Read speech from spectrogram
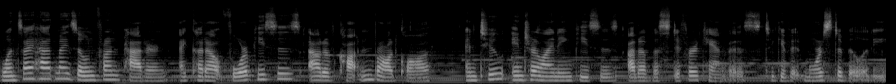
Once I had my zone front pattern, I cut out four pieces out of cotton broadcloth and two interlining pieces out of a stiffer canvas to give it more stability.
